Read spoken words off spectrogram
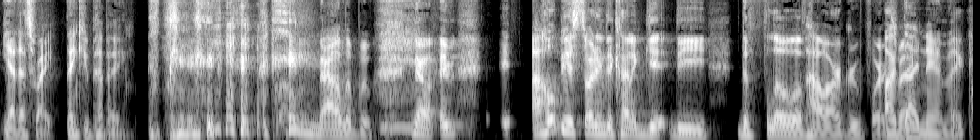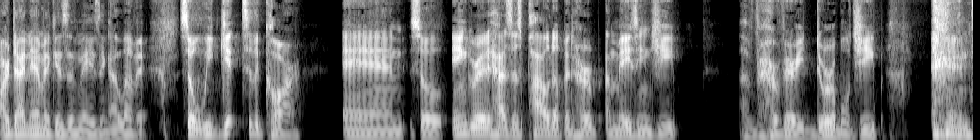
Yeah, that's right. Thank you, Pepe. In Malibu. Now, if- I hope you're starting to kind of get the the flow of how our group works. Our right? dynamic. Our dynamic is amazing. I love it. So we get to the car, and so Ingrid has us piled up in her amazing Jeep, uh, her very durable Jeep, and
